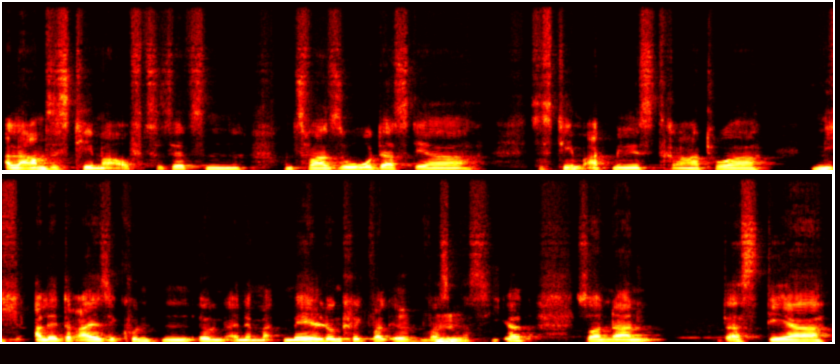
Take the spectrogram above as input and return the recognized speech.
Alarmsysteme aufzusetzen. Und zwar so, dass der Systemadministrator nicht alle drei Sekunden irgendeine Meldung kriegt, weil irgendwas mhm. passiert, sondern dass der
